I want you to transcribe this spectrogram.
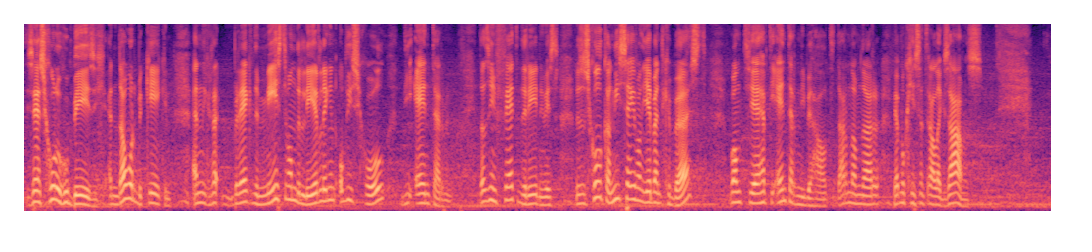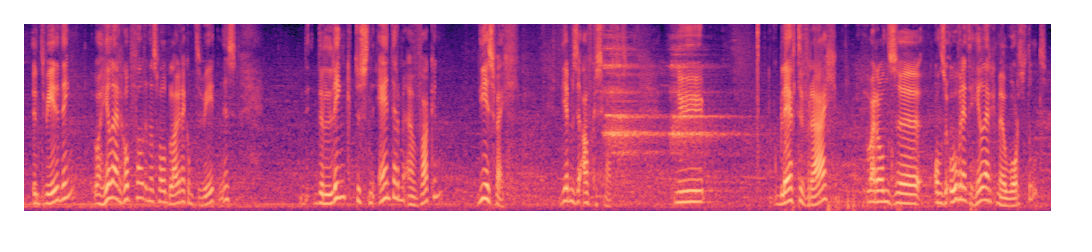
Zijn scholen goed bezig? En dat wordt bekeken. En bereiken de meeste van de leerlingen op die school die eindtermen. Dat is in feite de reden geweest. Dus een school kan niet zeggen van jij bent gebuist, want jij hebt die eindterm niet behaald. Daarom dan daar, je hebt nog geen centrale examens. Een tweede ding, wat heel erg opvalt, en dat is wel belangrijk om te weten, is de link tussen eindtermen en vakken, die is weg. Die hebben ze afgeschaft. Nu blijft de vraag waar onze, onze overheid heel erg mee worstelt.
